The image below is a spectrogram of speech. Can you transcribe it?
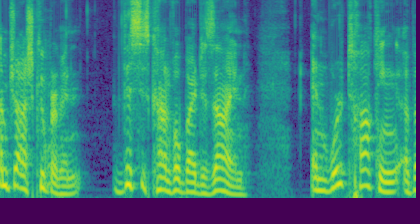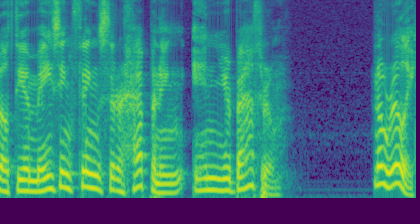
I'm Josh Cooperman. This is Convo by Design, and we're talking about the amazing things that are happening in your bathroom. No, really.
